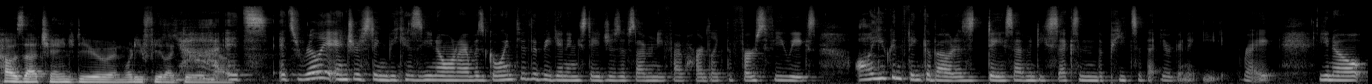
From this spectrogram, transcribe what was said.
how's that changed you and what do you feel like yeah, doing now? it's it's really interesting because you know when I was going through the beginning stages of 75 hard like the first few weeks all you can think about is day 76 and the pizza that you're going to eat right? You know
